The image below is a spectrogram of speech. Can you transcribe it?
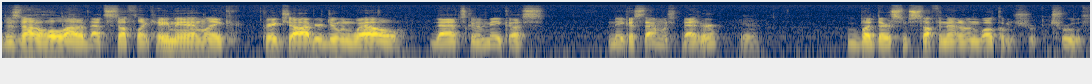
there's not a whole lot of that stuff. Like, hey, man, like, great job, you're doing well. That's gonna make us make us that much better. Yeah. But there's some stuff in that unwelcome tr- truth.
